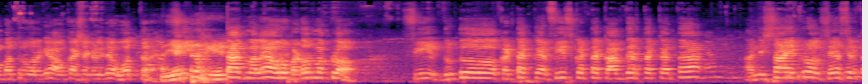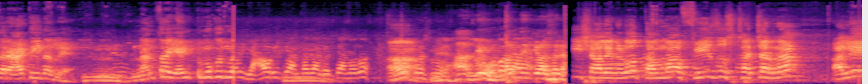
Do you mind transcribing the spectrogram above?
ಒಂಬತ್ತರವರೆಗೆ ಅವಕಾಶಗಳಿದೆ ಓದ್ತಾರೆ. ಎಂಟಾದ್ಮೇಲೆ ಅವರು ಬಡವ್ರ ಮಕ್ಕಳು ಫೀ ದುಡ್ಡು ಕಟ್ಟಕ್ಕೆ ಫೀಸ್ ಕಟ್ಟಕ್ ಆಗದೆ ಇರ್ತಕ್ಕಂಥ ಆ ನಿಸ್ಸಹಾಯಕರು ಅಲ್ಲಿ ಸೇರ್ಸಿರ್ತಾರೆ ಆರ್ ಟಿ ನಲ್ಲಿ ನಂತರ ಎಂಟು ಮುಗಿದ ರೀತಿ ಒಂಬತ್ತನೇ ಅನ್ನೋದು ಈ ಶಾಲೆಗಳು ತಮ್ಮ ಫೀಸ್ ಸ್ಟ್ರಕ್ಚರ್ನ ಅಲ್ಲಿ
